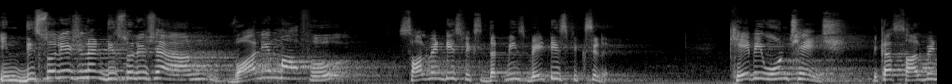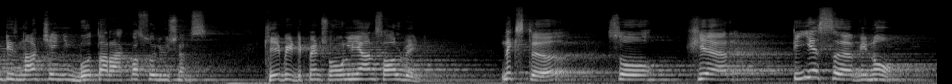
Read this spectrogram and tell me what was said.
in this solution and this solution volume of solvent is fixed. That means weight is fixed. Kb won't change because solvent is not changing. Both are aqueous solutions. Kb depends only on solvent. Next so here Ts uh, we know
